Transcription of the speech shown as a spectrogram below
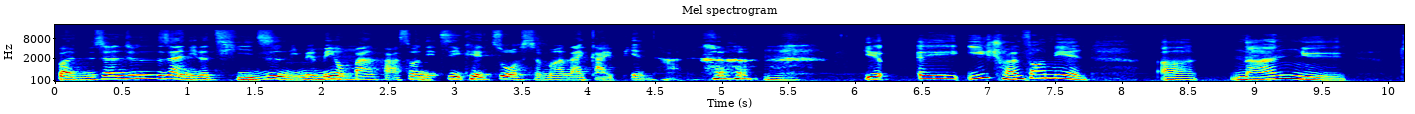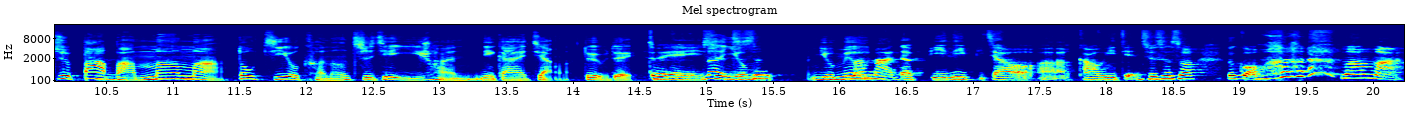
本身就是在你的体质里面，没有办法说你自己可以做什么来改变它的。嗯。也诶，遗传方面，呃，男女就爸爸妈妈都极有可能直接遗传。你刚才讲了，对不对？对，那有。有没有妈妈的比例比较呃高一点？就是说，如果妈妈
